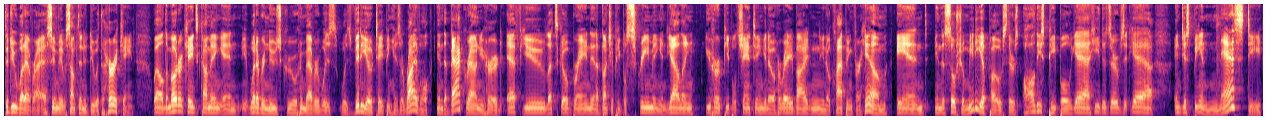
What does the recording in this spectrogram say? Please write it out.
to do whatever. I assume it was something to do with the hurricane. Well, the motorcade's coming, and whatever news crew or whomever was was videotaping his arrival. In the background, you heard "F you," "Let's go, Brandon," a bunch of people screaming and yelling. You heard people chanting, you know, "Hooray, Biden!" You know, clapping for him. And in the social media posts, there's all these people. Yeah, he deserves it. Yeah, and just being nasty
